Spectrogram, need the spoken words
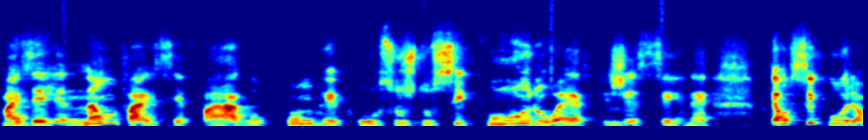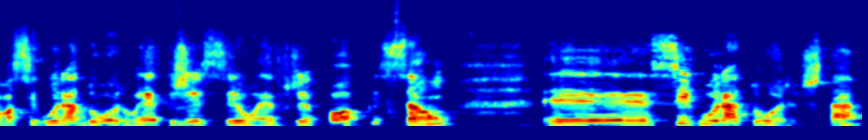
mas ele não vai ser pago com recursos do seguro FGC, né? Porque é um seguro, é uma seguradora. O FGC ou FGCOP são é, seguradoras, tá?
